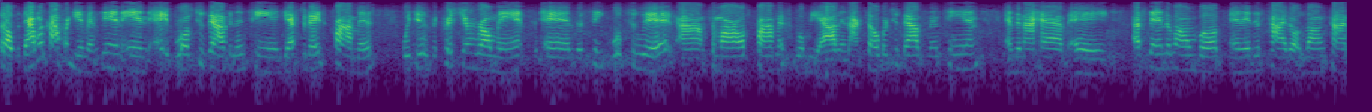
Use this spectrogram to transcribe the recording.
so that one called Forgiven. Then in April of 2010, Yesterday's Promise, which is the Christian romance, and the sequel to it, um, Tomorrow's Promise, will be out in October 2010. And then I have a a standalone book, and it is titled Long Time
